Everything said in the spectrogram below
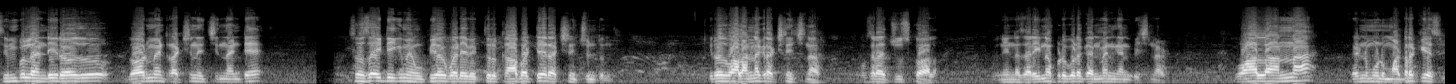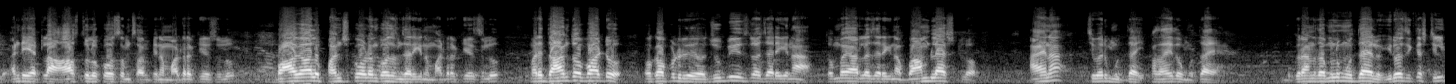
సింపుల్ అండి ఈరోజు గవర్నమెంట్ రక్షణ ఇచ్చిందంటే సొసైటీకి మేము ఉపయోగపడే వ్యక్తులు కాబట్టే రక్షణ ఇచ్చుంటుంది. ఈరోజు వాళ్ళ అన్నకి రక్షణ ఇచ్చినారు. ఒకసారి అది చూసుకోవాలి? నిన్న జరిగినప్పుడు కూడా గన్మెన్ కనిపించినాడు. వాళ్ళ అన్న రెండు మూడు మర్డర్ కేసులు అంటే ఎట్లా ఆస్తుల కోసం చంపిన మర్డర్ కేసులు భాగాలు పంచుకోవడం కోసం జరిగిన మర్డర్ కేసులు మరి దాంతోపాటు ఒకప్పుడు జూబ్లీస్లో జరిగిన తొంభై ఆరులో జరిగిన బాంబ్లాస్ట్లో ఆయన చివరి ముద్దాయి పదహైదో ముద్దాయి ఆయన. ముగ్గురు అన్నదమ్ములు ముద్దాయిలు. ఈరోజు ఇంకా స్టిల్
